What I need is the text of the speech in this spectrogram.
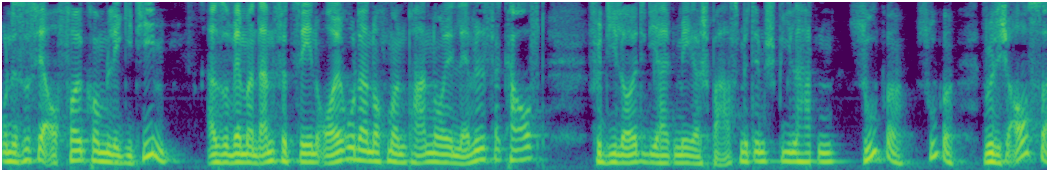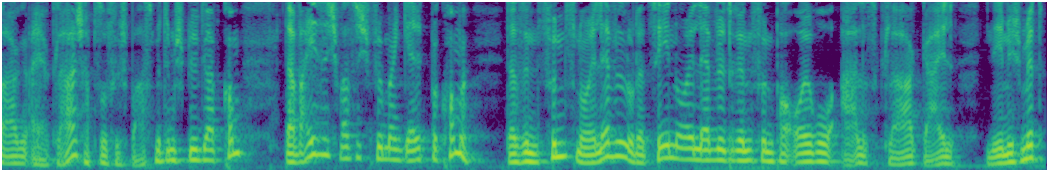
Und es ist ja auch vollkommen legitim. Also wenn man dann für 10 Euro dann noch mal ein paar neue Level verkauft, für die Leute, die halt mega Spaß mit dem Spiel hatten, super, super. Würde ich auch sagen, ah ja klar, ich habe so viel Spaß mit dem Spiel gehabt, komm, da weiß ich, was ich für mein Geld bekomme. Da sind fünf neue Level oder zehn neue Level drin für ein paar Euro. Alles klar, geil. Nehme ich mit.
